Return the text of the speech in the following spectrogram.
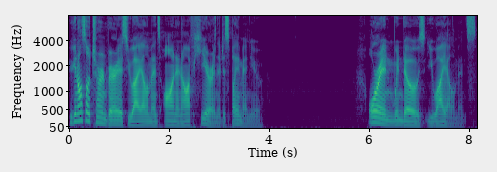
You can also turn various UI elements on and off here in the display menu, or in Windows UI elements.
